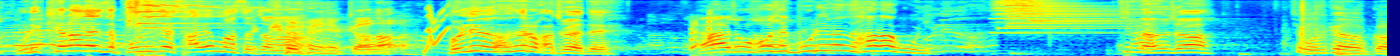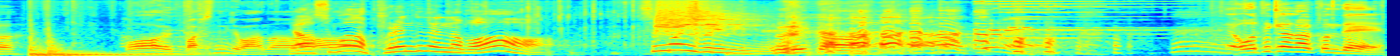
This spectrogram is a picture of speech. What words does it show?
우리 캐나다에서 볼링장 400만 썼잖아. 그러니까. 볼링은 허세로 가져야 돼. 야좀 허세 뿌리면서 하라고. 팀 나누자. 팀 어떻게 나눌까? 와 여기 맛있는 게 많아. 야 승관아 브랜드 냈나 봐. 승관이 그림이 있네. 그러니까. 어떻게 갈 건데?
